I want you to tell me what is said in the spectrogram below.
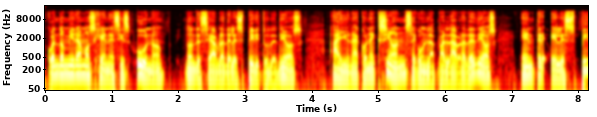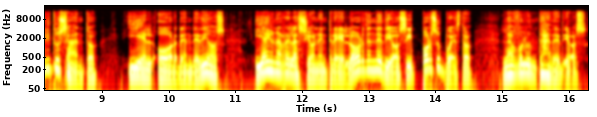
Cuando miramos Génesis 1, donde se habla del Espíritu de Dios, hay una conexión, según la palabra de Dios, entre el Espíritu Santo y el orden de Dios. Y hay una relación entre el orden de Dios y, por supuesto, la voluntad de Dios.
